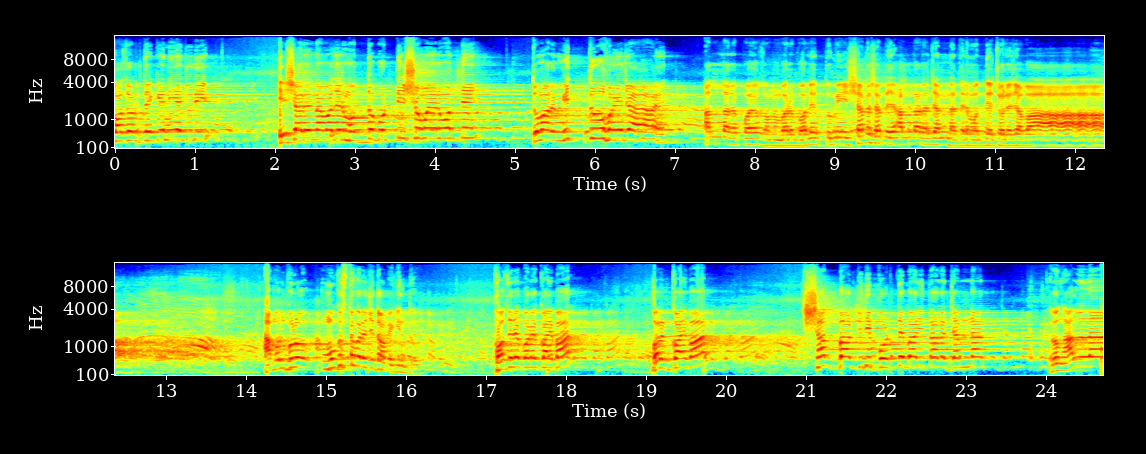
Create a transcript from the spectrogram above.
ফজর থেকে নিয়ে যদি ইশারের নামাজের মধ্যবর্তী সময়ের মধ্যে তোমার মৃত্যু হয়ে যায়, আল্লাহর পয়গম্বর বলে, তুমি সাথে সাথে আল্লাহর জান্নাতের মধ্যে চলে যাবা। আমলগুলো মুখস্থ করে যেতে হবে কিন্তু। ফজরে পরে কয়বার? বলেন কয়বার? সাতবার যদি পড়তে পারি তাহলে জান্নাত। এবং আল্লাহ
